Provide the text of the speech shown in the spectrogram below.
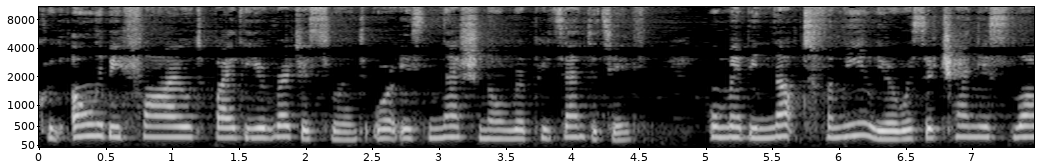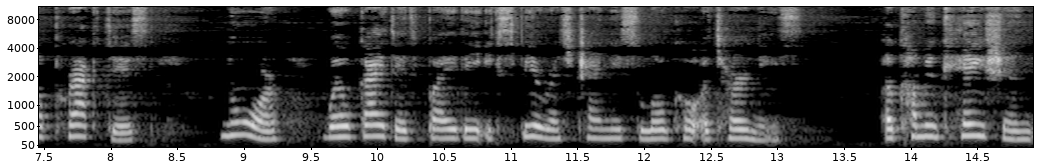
could only be filed by the registrant or its national representative, who may be not familiar with the Chinese law practice nor well guided by the experienced Chinese local attorneys a communication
